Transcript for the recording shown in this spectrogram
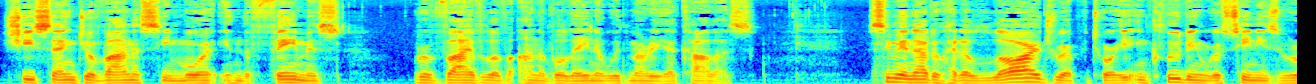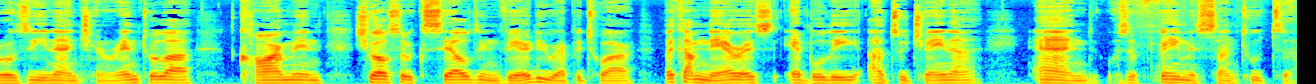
she sang Giovanna Seymour in the famous revival of Anna Bolena with Maria Callas. Simionato had a large repertoire, including Rossini's Rosina and Cenerentola, Carmen. She also excelled in Verdi repertoire like Amneris, Eboli, Azucena, and was a famous Santuzza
